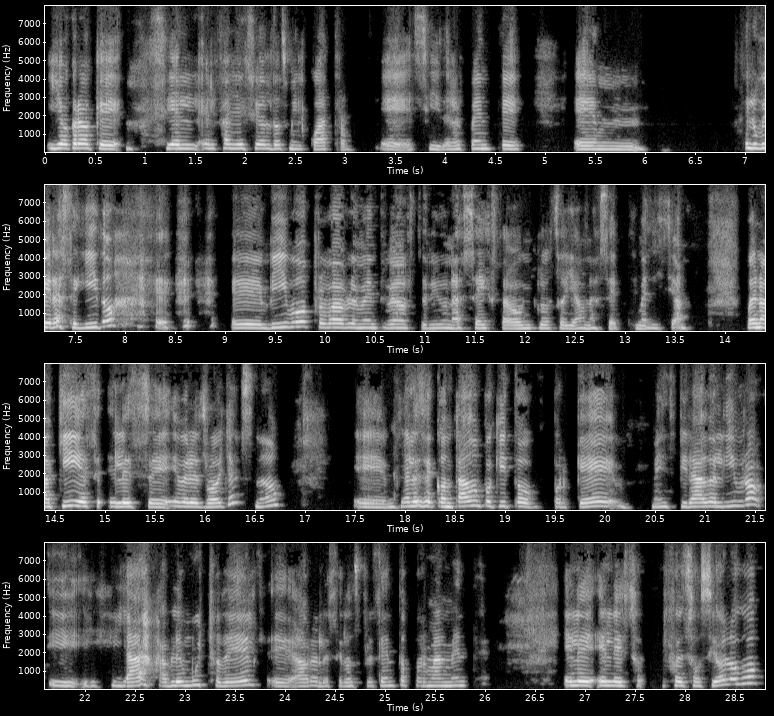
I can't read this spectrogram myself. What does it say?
Y yo creo que si él, él falleció el 2004, eh, si de repente eh, él hubiera seguido eh, vivo, probablemente hubiéramos tenido una sexta o incluso ya una séptima edición. Bueno, aquí es, él es eh, Everett Rogers, ¿no? Eh, ya les he contado un poquito por qué me ha inspirado el libro y, ya hablé mucho de él, eh, ahora les se los presento formalmente. Él, es, fue sociólogo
